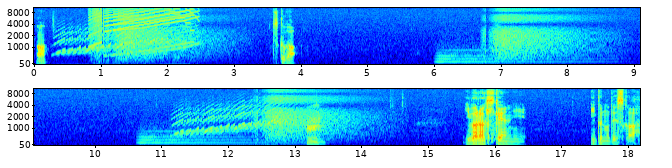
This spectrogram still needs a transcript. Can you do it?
あ？つくばうん。茨城県に行くのですか？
